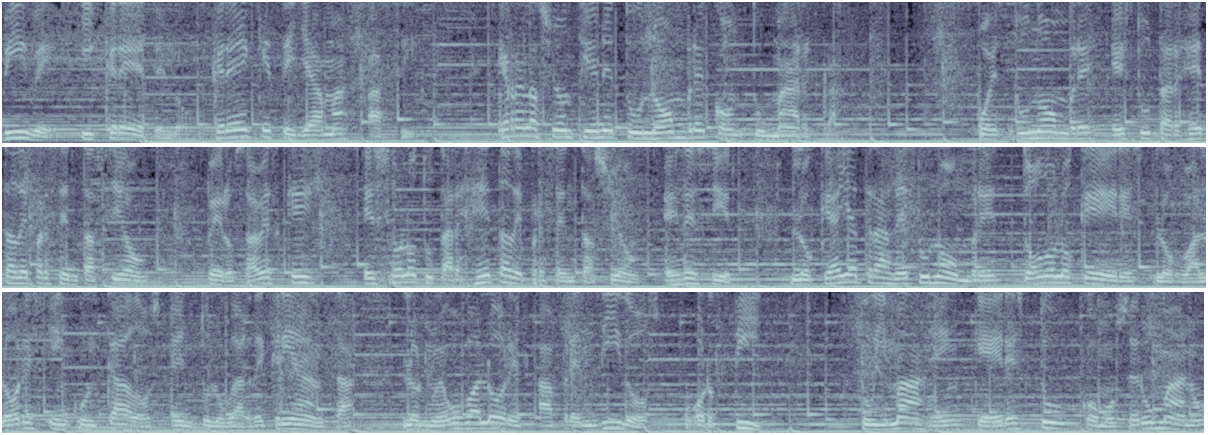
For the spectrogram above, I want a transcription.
vive y créetelo. Cree que te llamas así. ¿Qué relación tiene tu nombre con tu marca? Pues tu nombre es tu tarjeta de presentación, pero ¿sabes qué? Es solo tu tarjeta de presentación, es decir, lo que hay atrás de tu nombre, todo lo que eres, los valores inculcados en tu lugar de crianza, los nuevos valores aprendidos por ti tu imagen, que eres tú como ser humano,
